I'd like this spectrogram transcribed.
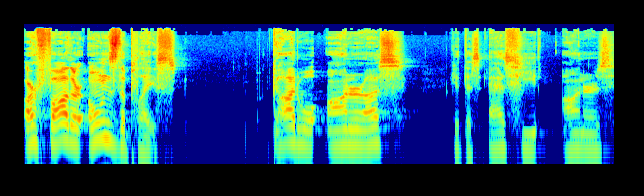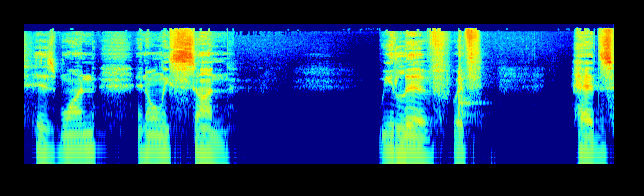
Our Father owns the place. God will honor us, get this, as He honors His one and only Son. We live with heads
